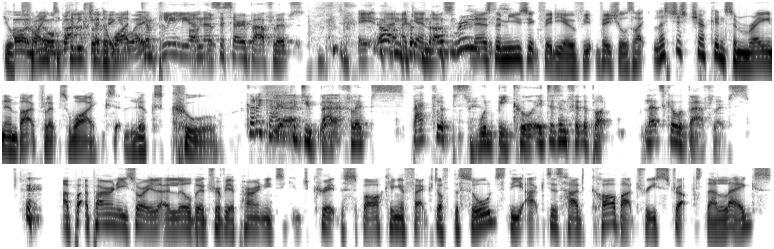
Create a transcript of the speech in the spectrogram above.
you're Oh, trying no, to kill each other. Why? Completely Oh, the- unnecessary backflips. It- Oh, again, that's, there's the music video vi- visuals. Like, let's just chuck in some rain and backflips. Why? Because it looks cool. Got a guy Yeah, who could do yeah. backflips. Backflips would be cool. It doesn't fit the plot. Let's go with backflips. Ap- apparently, sorry, a little bit of trivia. Apparently, to, to create the sparking effect off the swords, the actors had car batteries strapped to their legs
